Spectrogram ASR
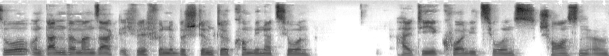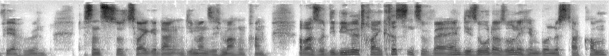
so, und dann, wenn man sagt, ich will für eine bestimmte Kombination halt die Koalitionschancen irgendwie erhöhen. Das sind so zwei Gedanken, die man sich machen kann. Aber so die bibeltreuen Christen zu wählen, die so oder so nicht im Bundestag kommen,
